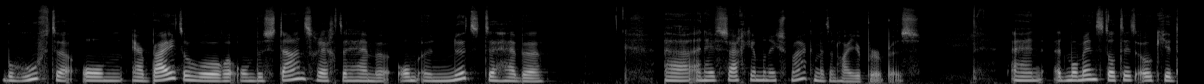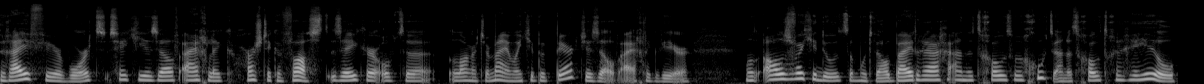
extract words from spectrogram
behoefte om erbij te horen, om bestaansrecht te hebben, om een nut te hebben. Uh, en heeft dus eigenlijk helemaal niks te maken met een higher purpose. En het moment dat dit ook je drijfveer wordt, zet je jezelf eigenlijk hartstikke vast. Zeker op de lange termijn, want je beperkt jezelf eigenlijk weer. Want alles wat je doet, dat moet wel bijdragen aan het grotere goed, aan het grotere geheel.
